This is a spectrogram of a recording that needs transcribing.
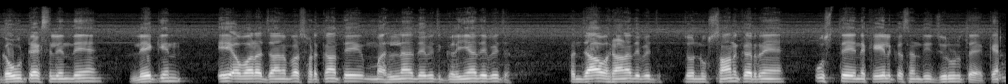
ਗਊ ਟੈਕਸ ਲੈਂਦੇ ਹੈ ਲੇਕਿਨ ਇਹ ਅਵਾਰਾ ਜਾਨਵਰ ਸੜਕਾਂ ਤੇ ਮਹੱਲਿਆਂ ਦੇ ਵਿੱਚ ਗਲੀਆਂ ਦੇ ਵਿੱਚ ਪੰਜਾਬ ਹਰਿਆਣਾ ਦੇ ਵਿੱਚ ਜੋ ਨੁਕਸਾਨ ਕਰ ਰਹੇ ਹੈ ਉਸ ਤੇ ਨਕੇਲ ਕਸਣ ਦੀ ਜ਼ਰੂਰਤ ਹੈ। ਕਹਿ-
